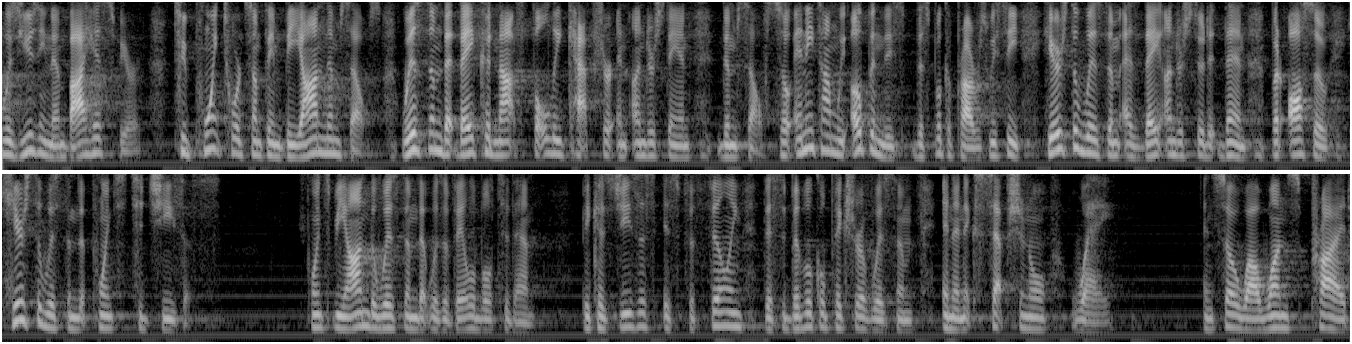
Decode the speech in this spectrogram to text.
was using them by His Spirit to point towards something beyond themselves, wisdom that they could not fully capture and understand themselves. So, anytime we open this, this book of Proverbs, we see here's the wisdom as they understood it then, but also here's the wisdom that points to Jesus, points beyond the wisdom that was available to them. Because Jesus is fulfilling this biblical picture of wisdom in an exceptional way. And so, while one's pride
